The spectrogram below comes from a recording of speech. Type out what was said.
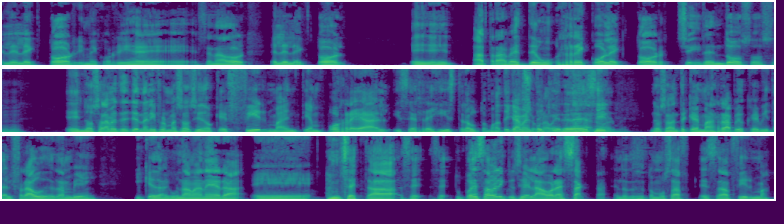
elector, y me corrige el senador, el elector eh, a través de un recolector de endosos, eh, no solamente llena la información, sino que firma en tiempo real y se registra automáticamente. Quiere decir, no solamente que es más rápido, que evita el fraude también y que de alguna manera eh, se está, tú puedes saber inclusive la hora exacta en donde se tomó esa, firma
